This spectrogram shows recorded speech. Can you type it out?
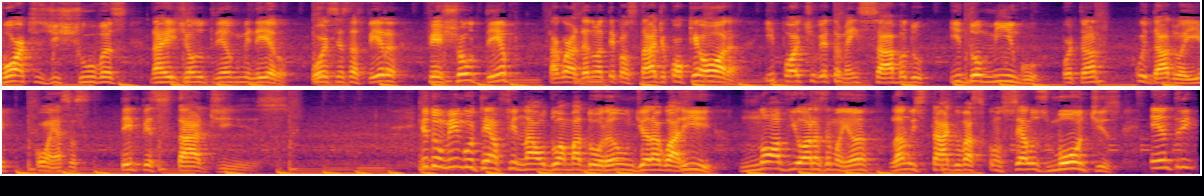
fortes de chuvas na região do Triângulo Mineiro. Hoje, sexta-feira, fechou o tempo, está guardando uma tempestade a qualquer hora. E pode chover também sábado e domingo. Portanto, cuidado aí com essas tempestades. E domingo tem a final do Amadorão de Araguari, 9 horas da manhã, lá no estádio Vasconcelos Montes, entre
